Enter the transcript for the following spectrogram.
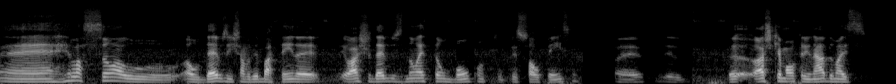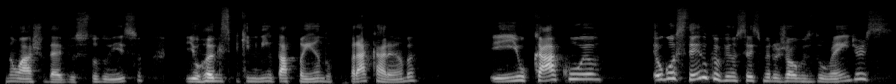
É, em relação ao, ao Devils, a gente estava debatendo, é, eu acho que o Devils não é tão bom quanto o pessoal pensa. É, eu, eu, acho que é mal treinado, mas não acho Devils tudo isso. E o Hugs pequenininho tá apanhando pra caramba. E o Caco, eu, eu gostei do que eu vi nos três primeiros jogos do Rangers.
